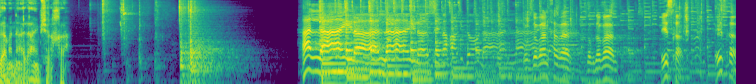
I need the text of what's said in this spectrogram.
גם הנעליים שלך. הלילה, הלילה, שמחה גדולה. דובדבן חבר, דובדבן. יצחק, יצחק.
